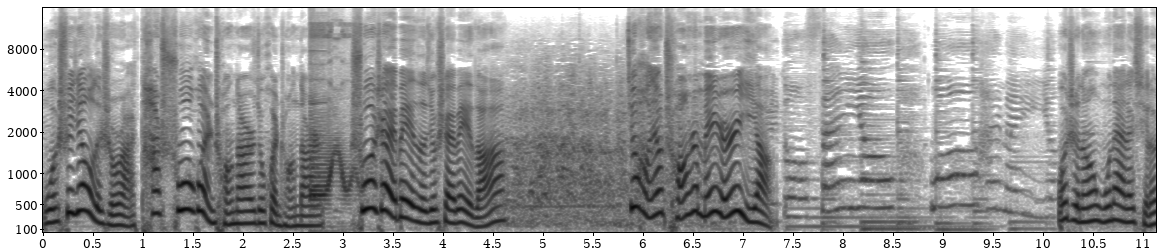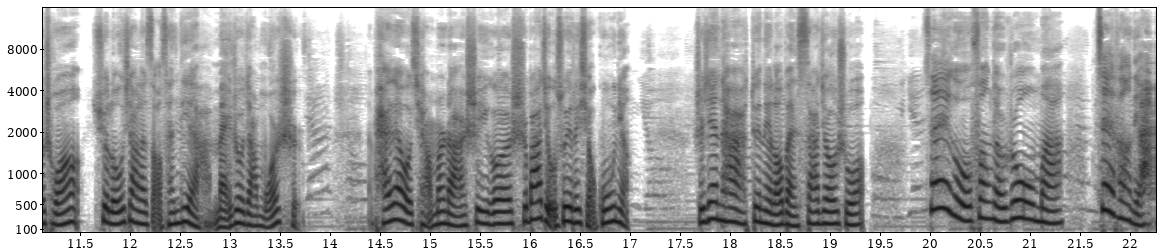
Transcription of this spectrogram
我睡觉的时候啊，她说换床单就换床单，说晒被子就晒被子啊，就好像床上没人一样。我只能无奈的起了床，去楼下的早餐店啊买肉夹馍吃。排在我前面的是一个十八九岁的小姑娘，只见她对那老板撒娇说：“再给我放点肉吗？再放点儿，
